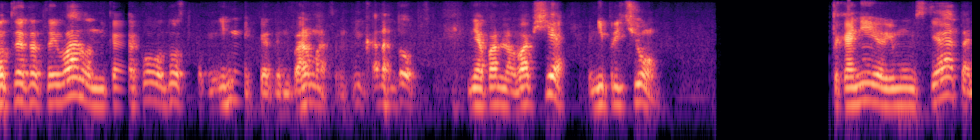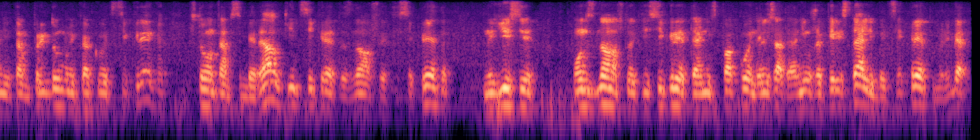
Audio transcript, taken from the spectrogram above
Вот этот Иван, он никакого доступа не имеет к этой информации, никогда допуск не оформлял. Вообще ни при чем. Так они ему мстят, они там придумали какой-то секрет, что он там собирал какие-то секреты, знал, что это секреты. Но если он знал, что эти секреты, они спокойно лежат, они уже перестали быть секретами, ребят.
